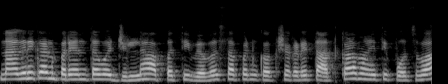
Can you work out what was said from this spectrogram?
नागरिकांपर्यंत व जिल्हा आपत्ती व्यवस्थापन कक्षाकडे तात्काळ माहिती पोहोचवा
